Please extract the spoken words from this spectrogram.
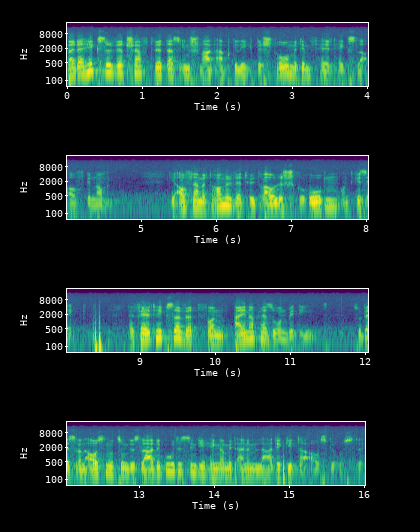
Bei der Häckselwirtschaft wird das im Schwad abgelegte Stroh mit dem Feldhäcksler aufgenommen. Die Aufnahmetrommel wird hydraulisch gehoben und gesenkt. Der Feldhäcksler wird von einer Person bedient. Zur besseren Ausnutzung des Ladegutes sind die Hänger mit einem Ladegitter ausgerüstet.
